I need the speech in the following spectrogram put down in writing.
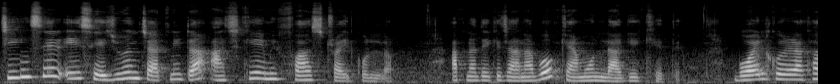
চিংসের এই সেজুয়ান চাটনিটা আজকে আমি ফার্স্ট ট্রাই করলাম। আপনাদেরকে জানাব কেমন লাগে খেতে। বয়েল করে রাখা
